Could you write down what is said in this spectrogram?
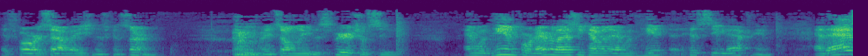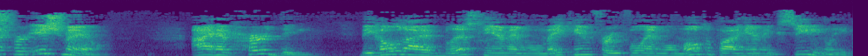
as far as salvation is concerned. it's only the spiritual seed. And with him for an everlasting covenant and with his seed after him. And as for Ishmael, I have heard thee Behold, I have blessed him and will make him fruitful and will multiply him exceedingly.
